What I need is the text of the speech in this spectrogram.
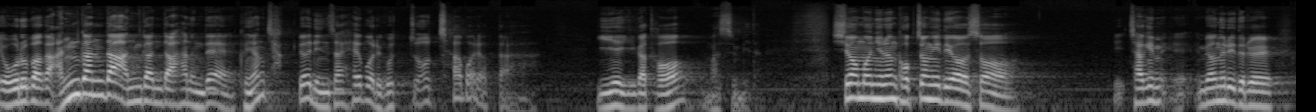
오르바가 안 간다 안 간다 하는데 그냥 작별 인사 해버리고 쫓아버렸다. 이 얘기가 더 맞습니다. 시어머니는 걱정이 되어서 자기 며느리들을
